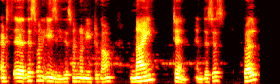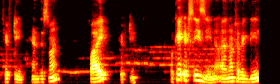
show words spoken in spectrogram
and uh, this one easy. This one no need to count. 9 10 and this is 12 15 and this one 5 15 okay it's easy. No, uh, not a big deal.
